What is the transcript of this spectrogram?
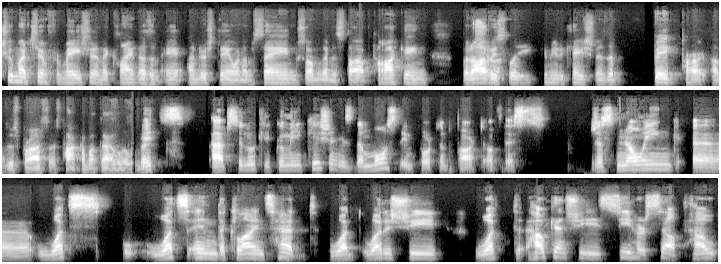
too much information and the client doesn't a- understand what I'm saying, so I'm going to stop talking. But Sure. obviously, communication is a big part of this process. Talk about that a little bit. It's absolutely communication is the most important part of this. Just knowing uh, what's what's in the client's head. What what is she? What how can she see herself? How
